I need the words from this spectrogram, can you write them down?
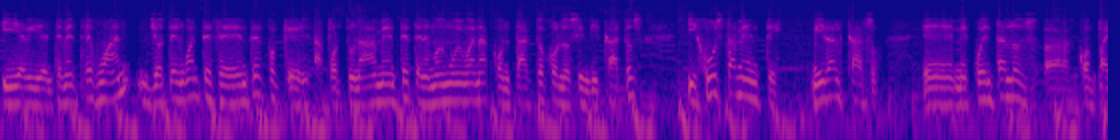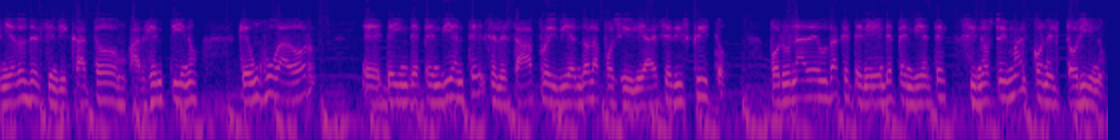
Y evidentemente, Juan, yo tengo antecedentes porque afortunadamente tenemos muy buen contacto con los sindicatos y justamente, mira el caso, eh, me cuentan los ah, compañeros del sindicato argentino que un jugador de Independiente se le estaba prohibiendo la posibilidad de ser inscrito por una deuda que tenía Independiente, si no estoy mal, con el Torino.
